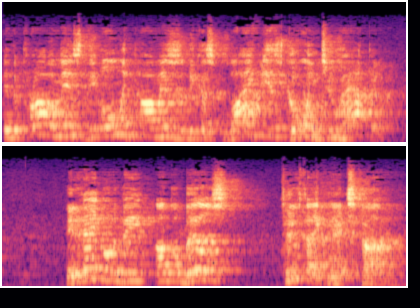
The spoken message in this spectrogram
And the problem is, the only problem is, is because life is going to happen. And it ain't going to be Uncle Bill's toothache next time.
